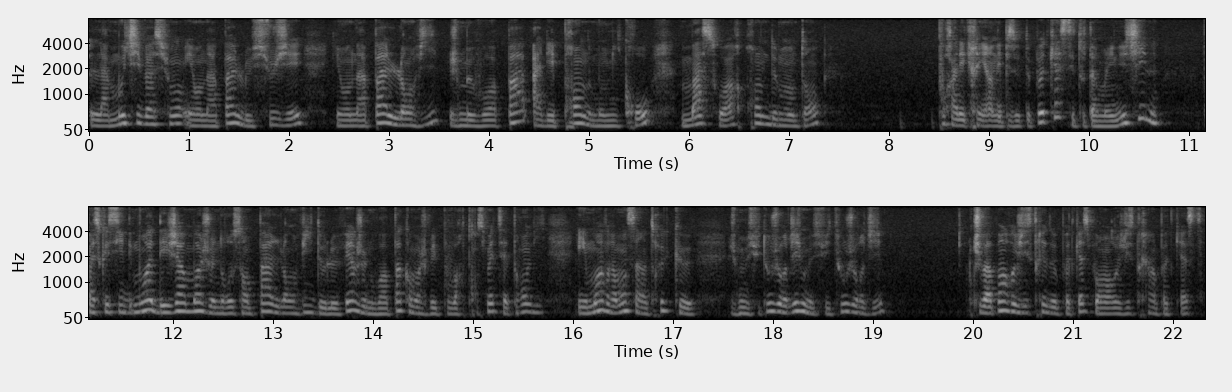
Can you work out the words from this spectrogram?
la motivation et on n'a pas le sujet et on n'a pas l'envie, je me vois pas aller prendre mon micro, m'asseoir, prendre de mon temps pour aller créer un épisode de podcast, c'est totalement inutile. Parce que si moi, déjà, moi, je ne ressens pas l'envie de le faire, je ne vois pas comment je vais pouvoir transmettre cette envie. Et moi, vraiment, c'est un truc que je me suis toujours dit, je me suis toujours dit, tu vas pas enregistrer de podcast pour enregistrer un podcast.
